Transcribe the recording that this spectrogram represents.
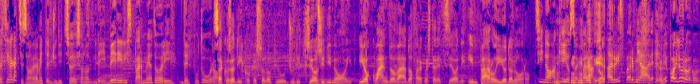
Questi ragazzi sono veramente giudiziosi, sono dei veri risparmiatori del futuro. Sa cosa dico? Che sono più giudiziosi di noi. Io quando vado a fare queste lezioni imparo io da loro. Sì, no, anche io sto imparando a risparmiare. E poi loro con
